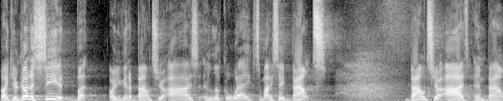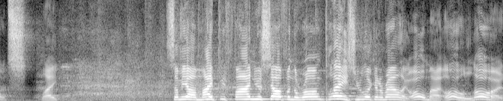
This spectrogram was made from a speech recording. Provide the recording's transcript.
like, you're gonna see it, but are you gonna bounce your eyes and look away? Somebody say, bounce. Bounce, bounce your eyes and bounce. Like, some of y'all might be, find yourself in the wrong place. You're looking around like, oh my, oh Lord,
